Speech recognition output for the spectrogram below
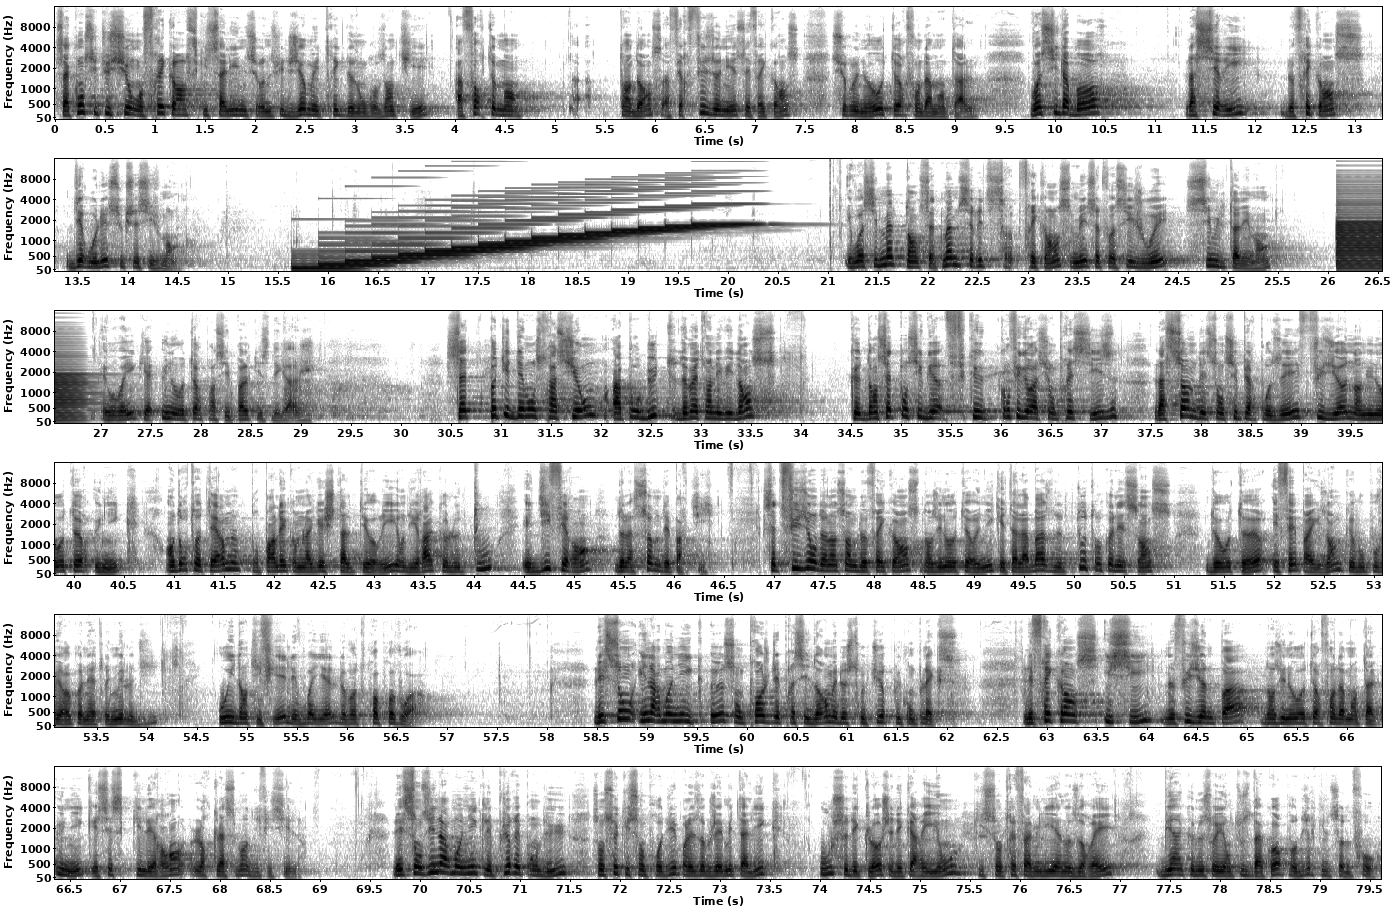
sa constitution en fréquences qui s'alignent sur une suite géométrique de nombres entiers, a fortement tendance à faire fusionner ces fréquences sur une hauteur fondamentale. Voici d'abord la série de fréquences déroulées successivement. Et voici maintenant cette même série de fréquences, mais cette fois-ci jouée simultanément. Et vous voyez qu'il y a une hauteur principale qui se dégage. Cette petite démonstration a pour but de mettre en évidence que dans cette configuration précise, la somme des sons superposés fusionne en une hauteur unique. En d'autres termes, pour parler comme la Gestalt théorie, on dira que le tout est différent de la somme des parties. Cette fusion d'un ensemble de fréquences dans une hauteur unique est à la base de toute reconnaissance de hauteur et fait par exemple que vous pouvez reconnaître une mélodie ou identifier les voyelles de votre propre voix. Les sons inharmoniques, eux, sont proches des précédents, mais de structures plus complexes. Les fréquences ici ne fusionnent pas dans une hauteur fondamentale unique, et c'est ce qui les rend leur classement difficile. Les sons inharmoniques les plus répandus sont ceux qui sont produits par les objets métalliques ou ceux des cloches et des carillons, qui sont très familiers à nos oreilles, bien que nous soyons tous d'accord pour dire qu'ils sonnent faux.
